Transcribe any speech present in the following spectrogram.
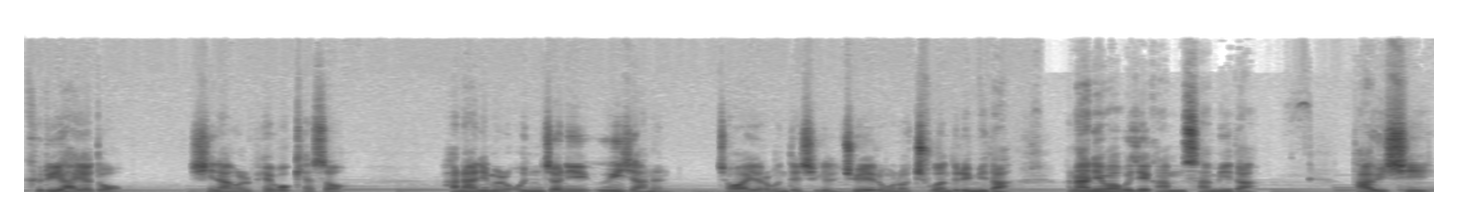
그리하여도 신앙을 회복해서 하나님을 온전히 의지하는 저와 여러분 되시길 주의 이름으로 축원드립니다. 하나님 아버지 감사합니다. 다윗이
